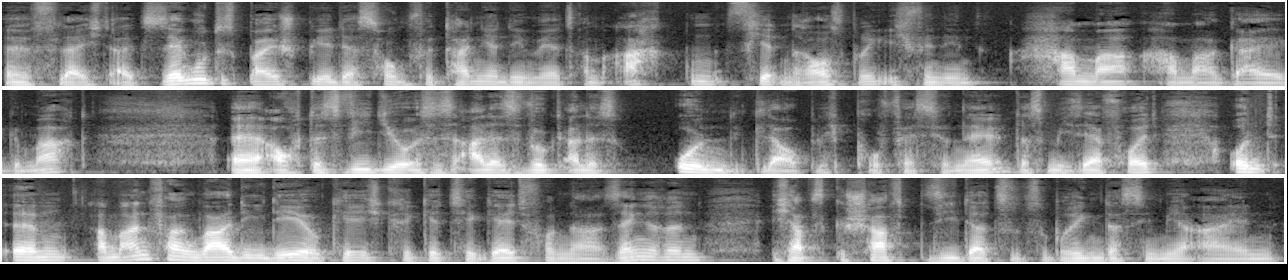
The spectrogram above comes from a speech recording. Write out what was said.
äh, vielleicht als sehr gutes Beispiel der Song für Tanja, den wir jetzt am 8.4. rausbringen. Ich finde ihn hammer, hammer geil gemacht. Äh, auch das Video, es ist alles, wirkt alles unglaublich professionell, das mich sehr freut. Und ähm, am Anfang war die Idee, okay, ich kriege jetzt hier Geld von einer Sängerin. Ich habe es geschafft, sie dazu zu bringen, dass sie mir ein,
